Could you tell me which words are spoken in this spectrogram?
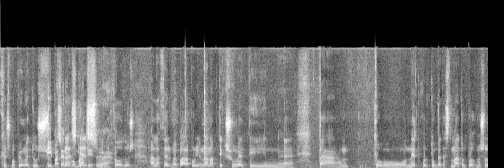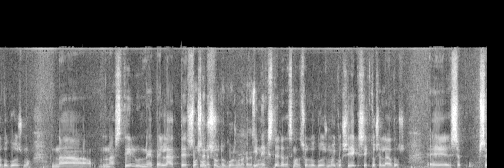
χρησιμοποιούμε τους κλασικές ναι. μεθόδους, αλλά θέλουμε πάρα πολύ να αναπτύξουμε την, ε, τα, το network των καταστημάτων που έχουμε σε όλο τον κόσμο να, να στείλουν πελάτες. Πόσα είναι σε όλο τον κόσμο τα καταστήματα; Είναι 60 καταστήματα σε όλο τον κόσμο, 26 εκτός Ελλάδος, ε, σε, σε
